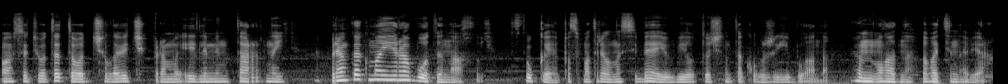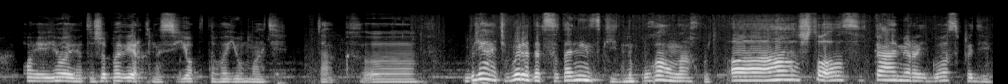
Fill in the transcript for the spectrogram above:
А, кстати, вот это вот человечек прям элементарный. Прям как мои работы, нахуй. Сука, я посмотрел на себя и увидел точно такого же еблана. Ну ладно, давайте наверх. Ой-ой-ой, это же поверхность, ёб твою мать. Так, э... Блять, выродок сатанинский, напугал нахуй. А, -а, -а что с камерой, господи.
